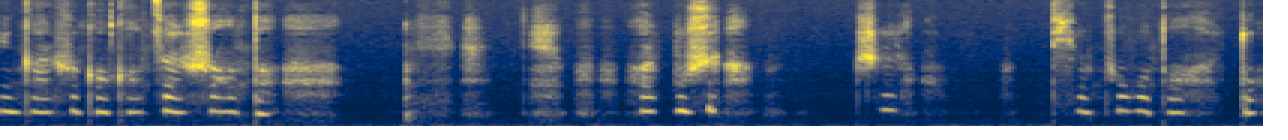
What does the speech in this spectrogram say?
应该是高高在上的，而不是这样舔着我的耳朵。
